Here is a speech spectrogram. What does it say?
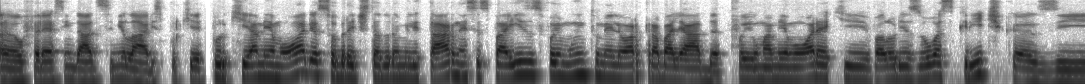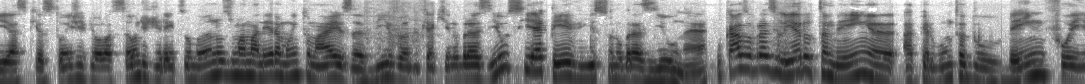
uh, oferecem dados similares. Por quê? Porque a memória sobre a ditadura militar nesses países foi muito melhor trabalhada. Foi uma memória que valorizou as críticas e as questões de violação de direitos humanos de uma maneira muito mais uh, viva do que aqui no Brasil, se é teve isso no Brasil, né? O caso brasileiro também, uh, a pergunta do bem foi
